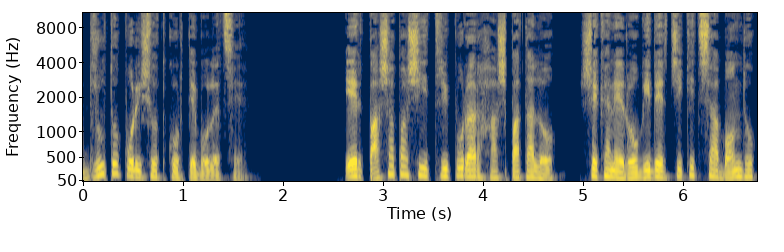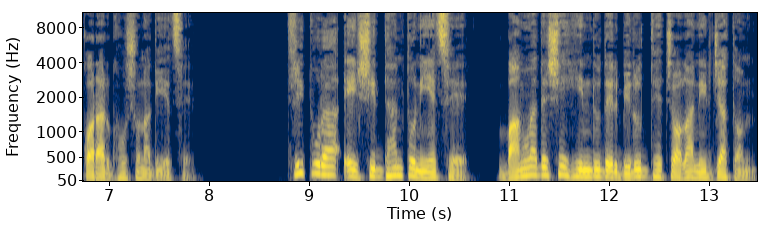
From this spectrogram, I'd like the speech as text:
দ্রুত পরিশোধ করতে বলেছে। এর পাশাপাশি ত্রিপুরার হাসপাতালও সেখানে রোগীদের চিকিৎসা বন্ধ করার ঘোষণা দিয়েছে। ত্রিপুরা এই সিদ্ধান্ত নিয়েছে বাংলাদেশে হিন্দুদের বিরুদ্ধে চলা নির্যাতন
